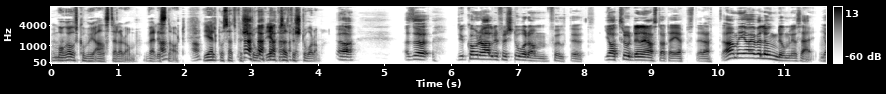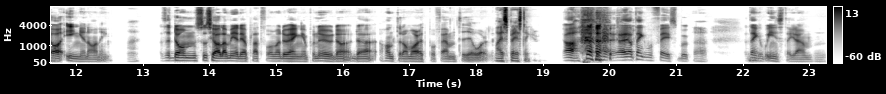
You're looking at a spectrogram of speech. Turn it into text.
många av oss kommer ju anställa dem väldigt Ja, snart. ja. Hjälp oss att förstå, hjälp oss att förstå dem. Ja, alltså du kommer nog aldrig förstå dem fullt ut. Jag trodde när jag startade Jepster att ja, men jag är väl ungdomlig och så här. Mm. Jag har ingen aning. Alltså de sociala medieplattformar du hänger på nu, då, då har inte de varit på 5-10 år. liksom. MySpace tänker du? Ja, jag tänker på Facebook. Ja. Jag tänker på Instagram. Mm.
